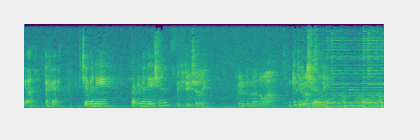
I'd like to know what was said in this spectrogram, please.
Yeah, okay. Do you have any recommendations? We could do chili. We haven't done that in a while. We could do do chili.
